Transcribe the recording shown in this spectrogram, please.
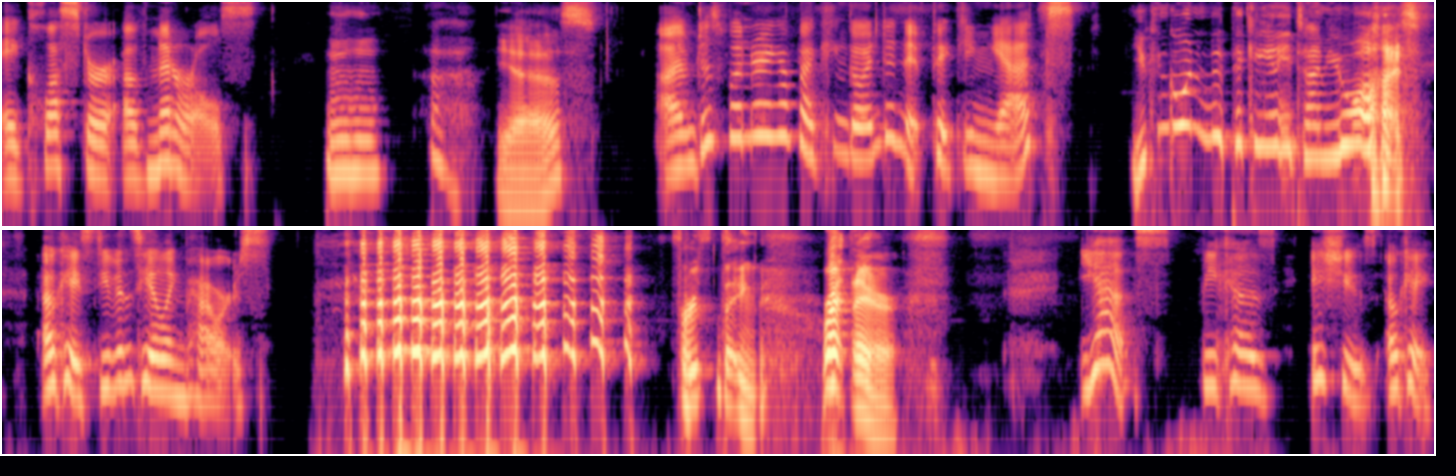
A cluster of minerals. mm-hmm. yes. I'm just wondering if I can go into nitpicking yet. You can go into nitpicking anytime you want. Okay, Steven's healing powers. First thing, right there. Yes, because issues. Okay,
